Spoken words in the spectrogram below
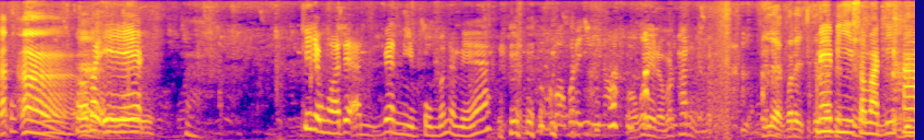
คัดอ่าพอไปเอกที่จะหัวแต่อันเว้นหนีบผมมันน่ะแม่โอ้ก็ได้เดี๋ยวมันพันกันเนาะที่แรกว่าได้แม่บีสวัสดีค่ะ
